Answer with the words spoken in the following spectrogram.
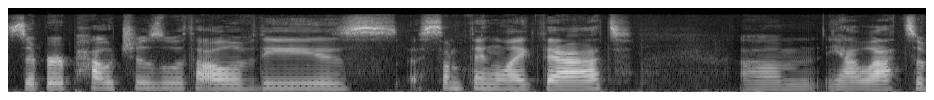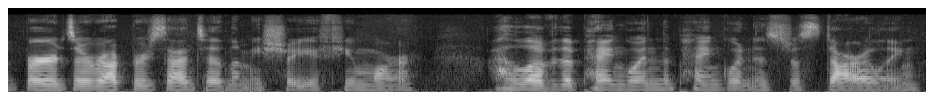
zipper pouches with all of these, something like that. Um, yeah, lots of birds are represented. Let me show you a few more. I love the penguin. The penguin is just darling.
